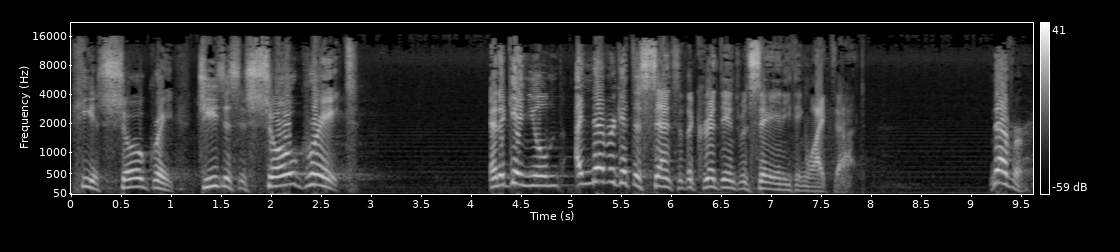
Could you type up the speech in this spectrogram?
He is so great. Jesus is so great. And again, you'll, I never get the sense that the Corinthians would say anything like that. Never.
